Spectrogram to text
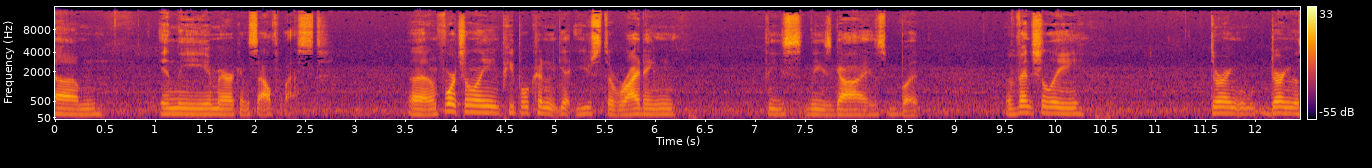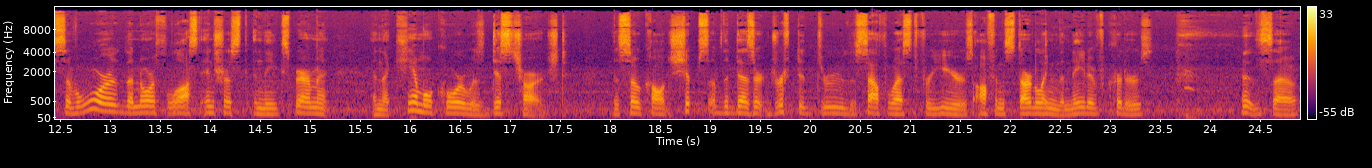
um, in the American Southwest. Uh, unfortunately, people couldn't get used to riding these these guys, but eventually, during during the Civil War, the North lost interest in the experiment, and the Camel Corps was discharged. The so-called ships of the desert drifted through the Southwest for years, often startling the native critters. so,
